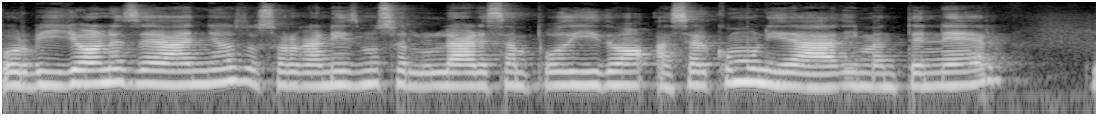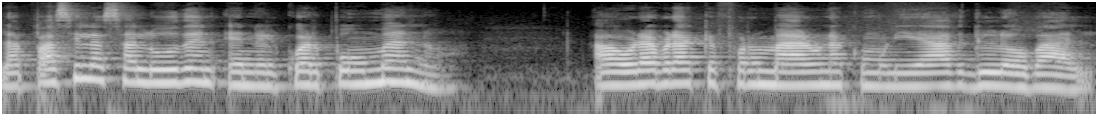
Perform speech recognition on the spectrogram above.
Por billones de años, los organismos celulares han podido hacer comunidad y mantener la paz y la salud en, en el cuerpo humano. Ahora habrá que formar una comunidad global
